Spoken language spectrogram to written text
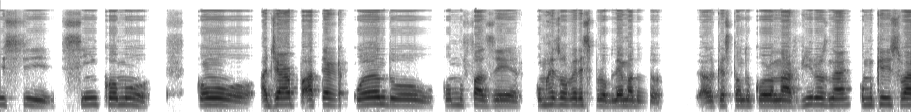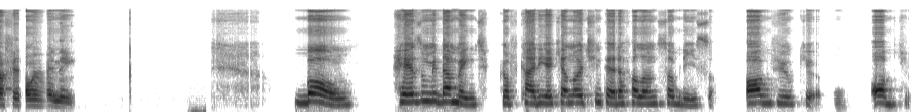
E se sim, como, como adiar até quando? Ou como fazer, como resolver esse problema do, questão do coronavírus, né? Como que isso vai afetar o Enem? Bom, resumidamente, porque eu ficaria aqui a noite inteira falando sobre isso. Óbvio que, óbvio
